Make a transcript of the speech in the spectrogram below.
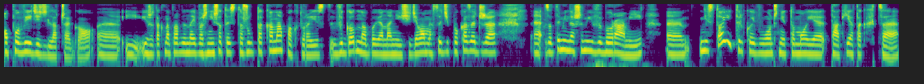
opowiedzieć dlaczego e, i, i że tak naprawdę najważniejsza to jest ta żółta kanapa, która jest wygodna, bo ja na niej siedziałam, a chcę ci pokazać, że za tymi naszymi wyborami nie stoi tylko i wyłącznie to moje tak, ja tak chcę,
